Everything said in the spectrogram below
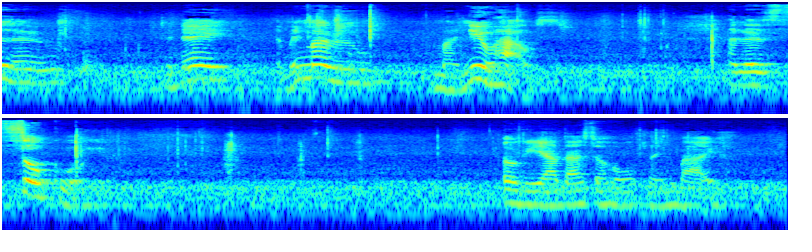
Hello. Today I'm in my room, my new house. And it's so cool here. Okay, yeah, that's the whole thing. Bye.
